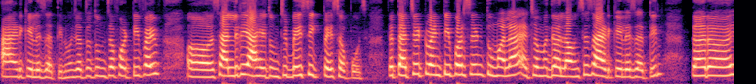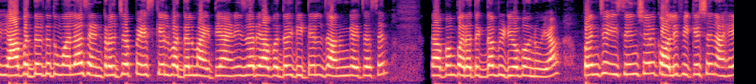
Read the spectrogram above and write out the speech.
ॲड केले जातील. म्हणजे आता तुमचं फोर्टी फाईव्ह सॅलरी आहे तुमची बेसिक पे सपोज तर त्याचे ट्वेंटी पर्सेंट तुम्हाला याच्यामध्ये अलाउन्सेस ॲड केले जातील. तर ह्याबद्दल तर तुम्हाला सेंट्रलच्या पे स्केलबद्दल माहिती आहे. आणि जर याबद्दल डिटेल जाणून घ्यायचं असेल तर आपण परत एकदा व्हिडिओ बनवूया. पण जे इसेन्शियल क्वालिफिकेशन आहे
